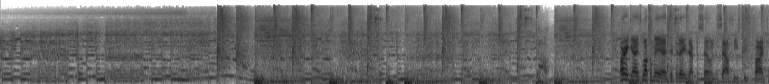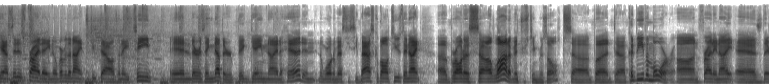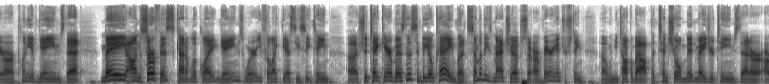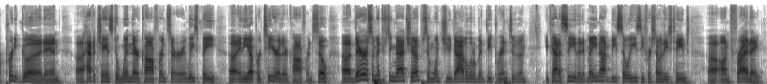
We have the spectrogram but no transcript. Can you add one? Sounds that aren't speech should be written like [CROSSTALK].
All right, guys, welcome in to today's episode of the Southeast Hoops Podcast. It is Friday, November the 9th, 2018, and there is another big game night ahead in the world of SEC basketball. Tuesday night uh, brought us a lot of interesting results, uh, but uh, could be even more on Friday night as there are plenty of games that may, on the surface, kind of look like games where you feel like the SEC team uh, should take care of business and be okay. But some of these matchups are very interesting uh, when you talk about potential mid major teams that are, are pretty good and uh, have a chance to win their conference or at least be uh, in the upper tier of their conference. So uh, there are some interesting matchups, and once you dive a little bit deeper into them, you kind of see that it may not be so easy for some of these teams uh, on Friday.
